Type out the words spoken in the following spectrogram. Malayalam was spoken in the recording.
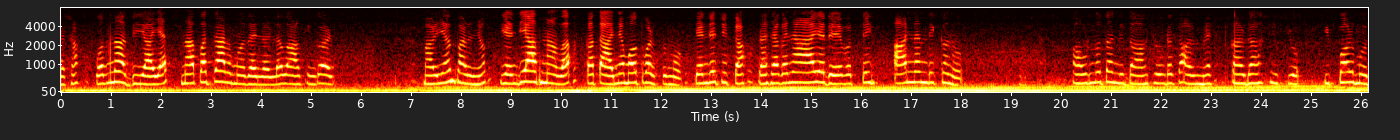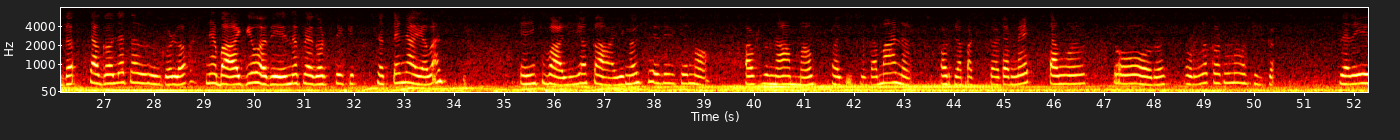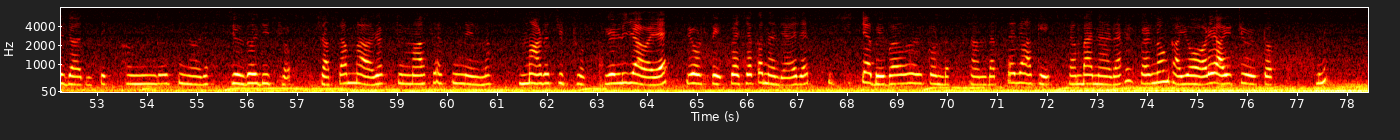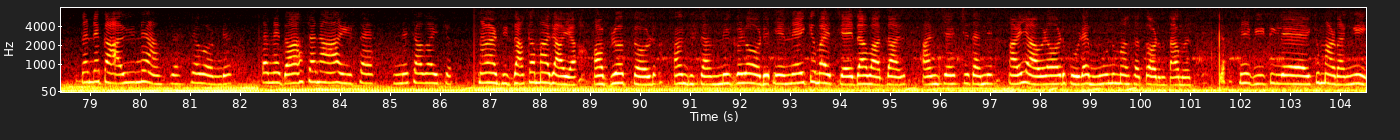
സുവിശേഷം ഒന്നധ്യായ നാൽപ്പത്തി ആറ് മുതലുള്ള വാക്യങ്ങൾ മറിയം പറഞ്ഞു എന്റെ ആത്മാവ് കത്താനെ മൗത്വപ്പെടുത്തുന്നു എന്റെ ചിത്തം രസകനായ ദൈവത്തിൽ ആനന്ദിക്കുന്നു. അവിടുന്ന് തന്നെ ദാസിയുടെ താഴ്ന്നെ കടാശിച്ചു ഇപ്പോൾ മുതൽ സകല തലങ്ങളും ഭാഗ്യവതീന്ന് പ്രവർത്തിക്കും ശക്തനായവൻ. എനിക്ക് വലിയ കാര്യങ്ങൾ ചെയ്തിരിക്കുന്നു. അവിടുന്ന് അമ്മ പരിശുദ്ധമാണ്. അവിടുത്തെ പട്ടടനെ തങ്ങളോട് തുറന്നു വസിക്കുക ചെറിയ ജാതിക്ക് അംഗജ്ഞരെ ചിതറിച്ചു. ശക്തന്മാര് മറച്ചിട്ടു. എളിയവരെ ഉയർത്തി വിശക്കുന്നവരെ കൊണ്ട് സന്തപ്തരാക്കി. സമ്പന്നരെ പെണ്ണും കൈയോടെ അയച്ചു വിട്ടു തന്റെ കാലിനെ ആശ്രയിച്ചുകൊണ്ട് തന്നെ ദാസനായി സഹായിച്ചു. പിതാക്കന്മാരായ അബ്രത്തോട് അന്ത്യസന്ധികളോട് എന്നേക്കുമായി ചെയ്ത വാഗ്ദാനം അനുസരിച്ച് തന്നെ മഴ അവളോട് കൂടെ മൂന്ന് മാസത്തോടും താമസിച്ച് നീ വീട്ടിലേക്ക് മടങ്ങി.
